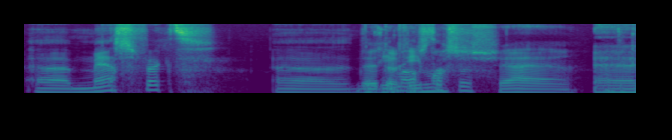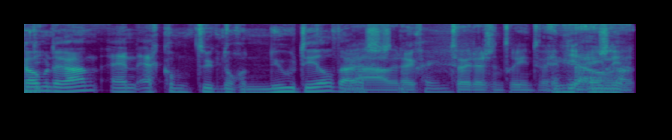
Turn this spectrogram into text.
Eh, Mass Effect. eh, de, De, de remasters, ja, ja, ja. Die komen eraan. En er komt natuurlijk nog een nieuw deel. Daar ja, is nog geen... 2023. En die ja,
